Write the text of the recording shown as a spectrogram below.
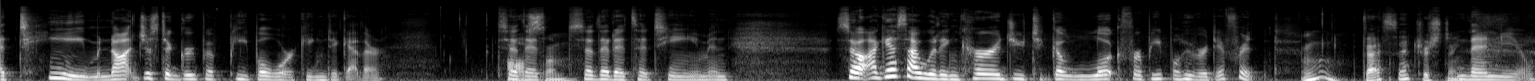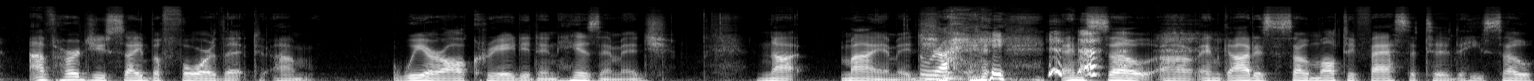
a team, not just a group of people working together. So Awesome. that so that it's a team. And so I guess I would encourage you to go look for people who are different Mm, that's interesting. than you. I've heard you say before that um, we are all created in His image, not my image. Right. and so, uh, and God is so multifaceted. He's so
